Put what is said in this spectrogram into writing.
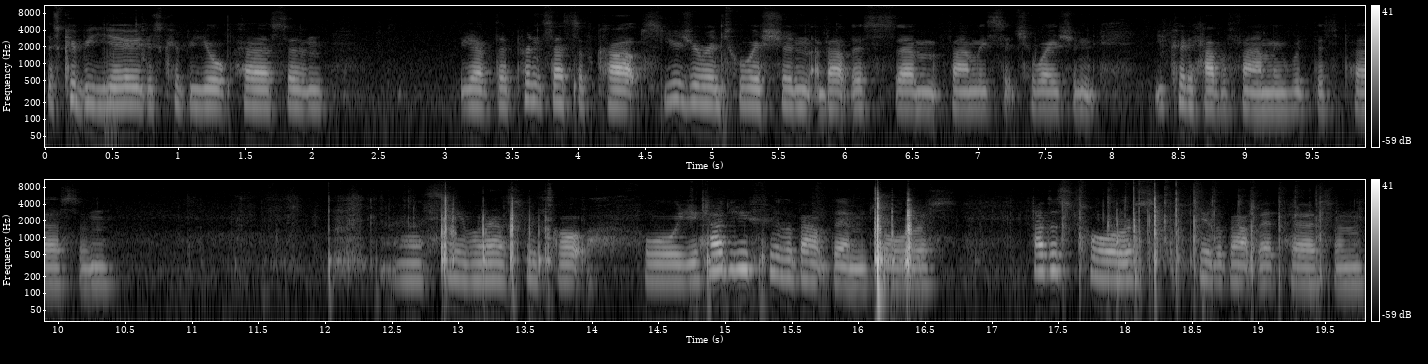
This could be you, this could be your person. You have the Princess of Cups. Use your intuition about this um, family situation. You could have a family with this person. Let's see what else we've got for you. How do you feel about them, Taurus? How does Taurus feel about their person?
